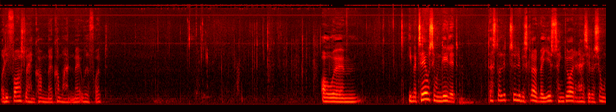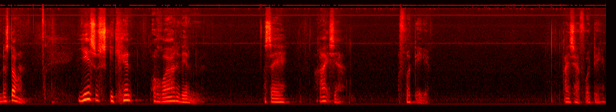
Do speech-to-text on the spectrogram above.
Og de forslag, han kommer med, kommer han med ud af frygt. Og øhm, i Matteus evangeliet, der står lidt tydeligt beskrevet, hvad Jesus han gjorde i den her situation. Der står, Jesus gik hen og rørte ved dem og sagde, rejs jer og frygt ikke. Rejs jer og frygt ikke.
